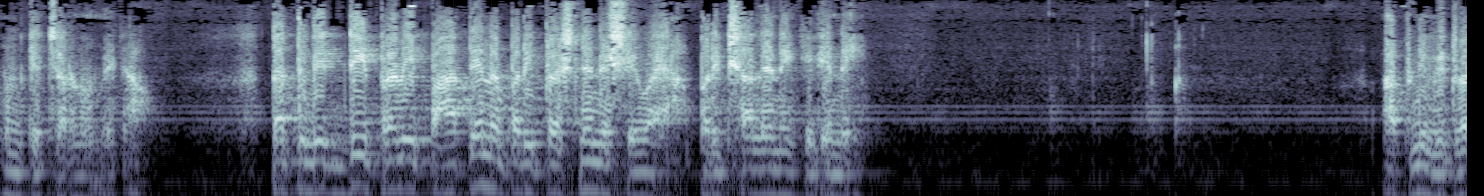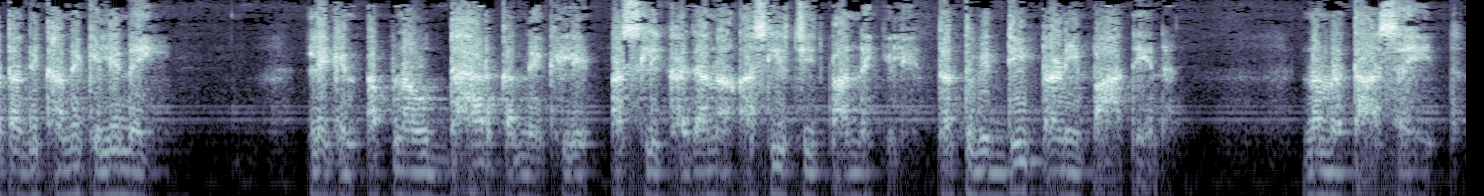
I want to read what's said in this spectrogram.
उनके चरणों में जाओ। तत्विद्धि प्रणिपाते न परिप्रश्न ने सेवाया, परीक्षा लेने के लिए नहीं। अपनी विद्वता दिखाने के लिए नहीं, लेकिन अपना उद्धार करने के लिए, असली खजाना, असली चीज़ पाने के लिए तत्विधि प्रणिपाते न नम्रता सहित।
